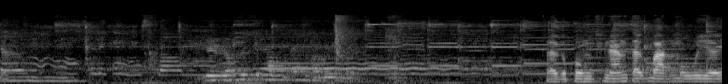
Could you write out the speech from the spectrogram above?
ចាំយើងរកទៅក្នុងអង្គមកវិញទៅកំពង់ឆ្នាំងទៅបាត់មួយអី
